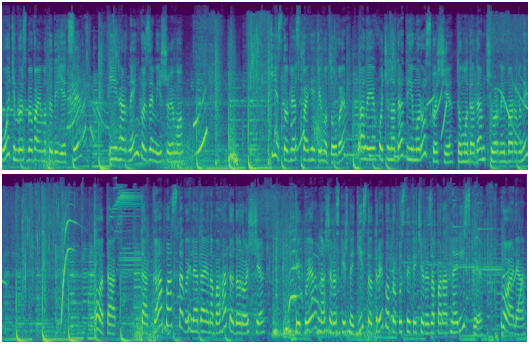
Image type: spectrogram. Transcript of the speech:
потім розбиваємо туди яйце і гарненько замішуємо. Тісто для спагеті готове, але я хочу надати йому розкоші, тому додам чорний барвник. Отак. Така паста виглядає набагато дорожче. Тепер наше розкішне тісто треба пропустити через апарат нарізки. Вуаля!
